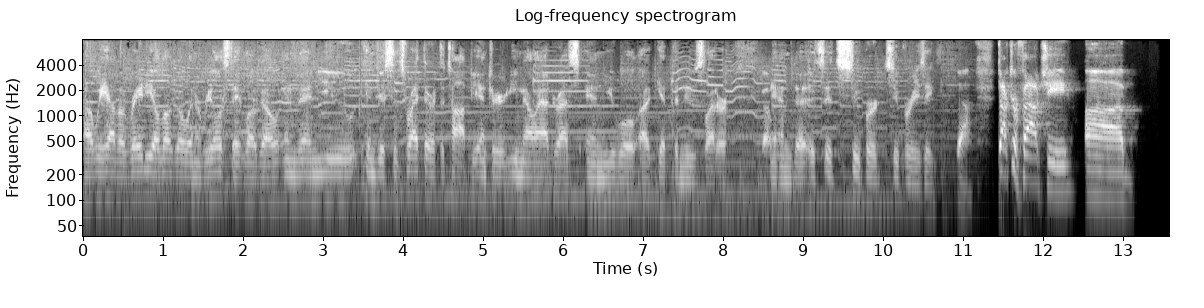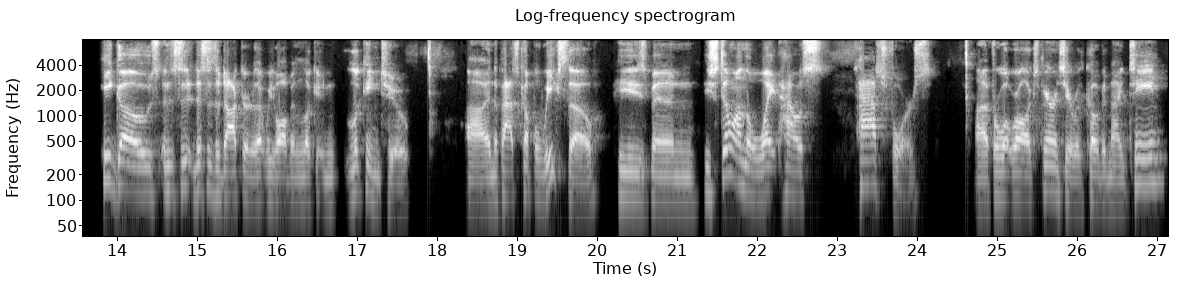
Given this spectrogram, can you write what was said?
uh, we have a radio logo and a real estate logo, and then you can just, it's right there at the top. You enter your email address and you will uh, get the newsletter. And uh, it's, it's super, super easy. Yeah. Dr. Fauci, uh, he goes, and this is, this is a doctor that we've all been looking, looking to. Uh, in the past couple weeks, though, he's been, he's still on the White House task force uh, for what we're all experiencing here with COVID 19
